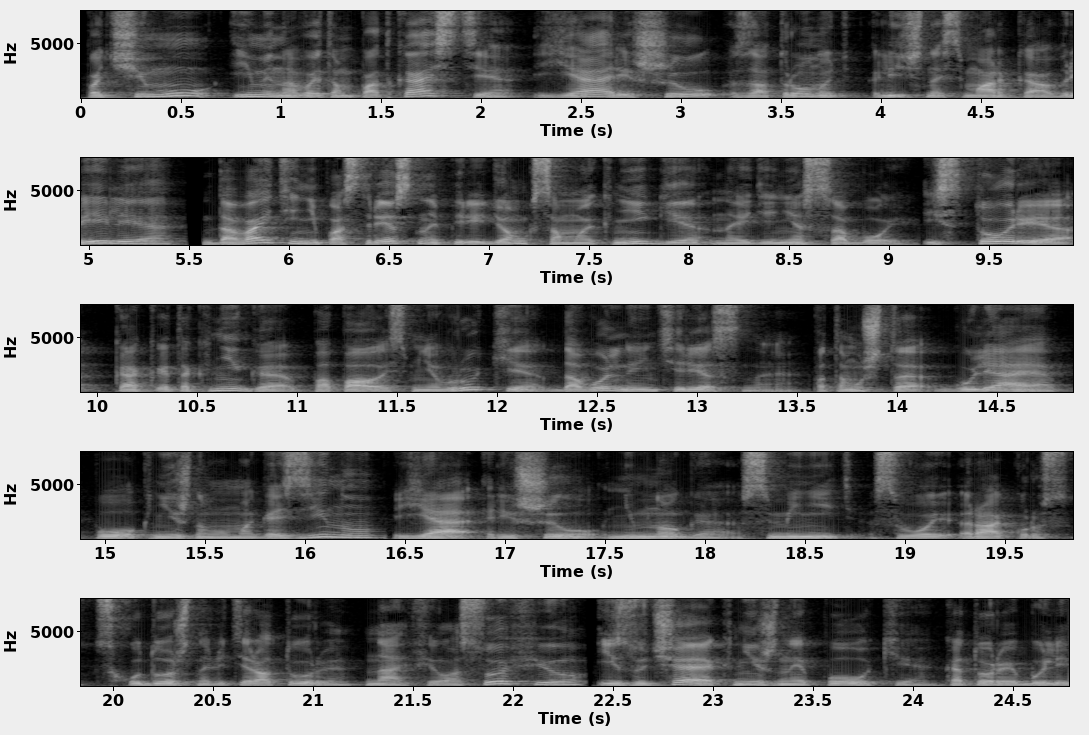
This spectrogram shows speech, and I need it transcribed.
Почему именно в этом подкасте я решил затронуть личность Марка Аврелия? Давайте непосредственно перейдем к самой книге «Наедине с собой». История, как эта книга попалась мне в руки, довольно интересная, потому что гуляя по книжному магазину, я решил немного сменить свой ракурс с художественной литературы на философию, изучая книжные полки, которые были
